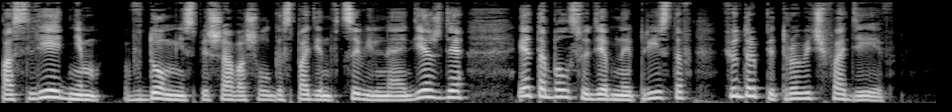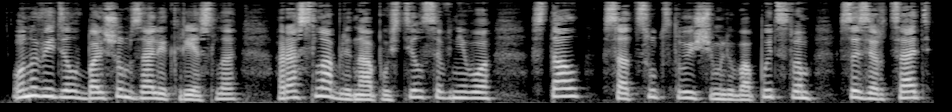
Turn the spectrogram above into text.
Последним в дом не спеша вошел господин в цивильной одежде. Это был судебный пристав Федор Петрович Фадеев. Он увидел в большом зале кресло, расслабленно опустился в него, стал с отсутствующим любопытством созерцать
